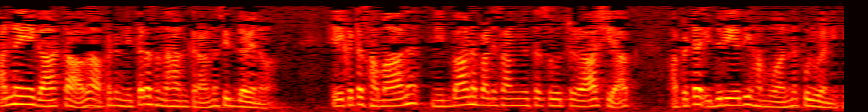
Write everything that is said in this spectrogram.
අන්න ඒ ගාතාව අපිට නිතර සඳහන් කරන්න සිද්ධ වෙනවා. ඒකට සමාන නිබ්බාන පරිසංයුත සූත්‍ර රාශියක් අපිට ඉදිරියේදී හමුවන්න පුළුවනි.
